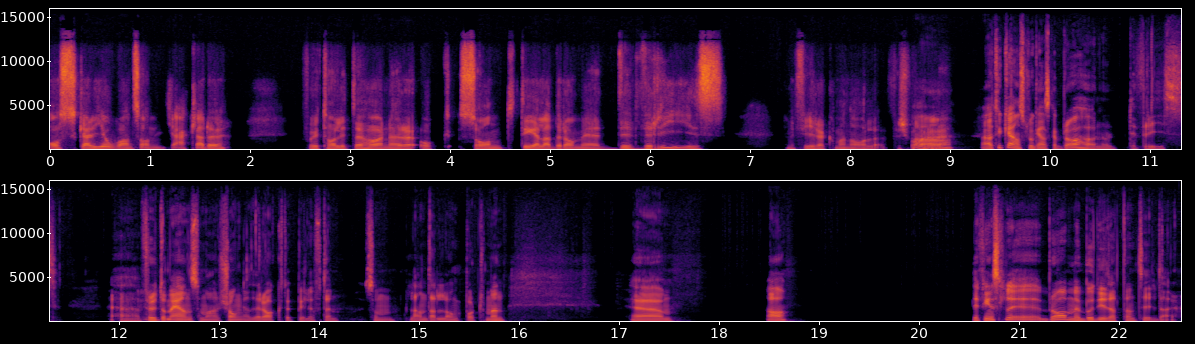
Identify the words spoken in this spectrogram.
Oskar Johansson, jäklar du. Får ju ta lite hörner och sånt. Delade de med De Vries, en 4,0 försvarare. Ja, jag tycker han slog ganska bra hörnor, De Vries. Eh, förutom en som han tjongade rakt upp i luften, som landade långt bort. Men ehm, ja, det finns eh, bra med budgetalternativ där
